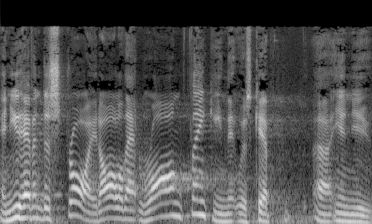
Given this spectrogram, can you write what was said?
and you haven't destroyed all of that wrong thinking that was kept uh, in you.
